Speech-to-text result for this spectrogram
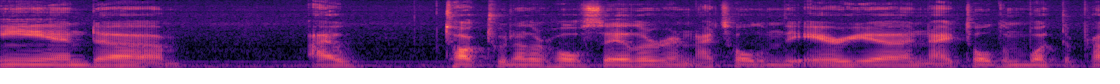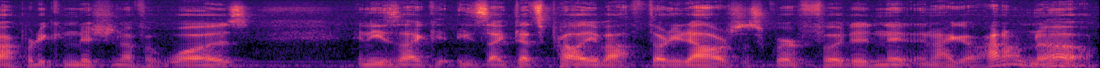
and um, I talked to another wholesaler, and I told him the area, and I told him what the property condition of it was And he's like, he's like, that's probably about thirty dollars a square foot, isn't it? And I go, I don't know.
